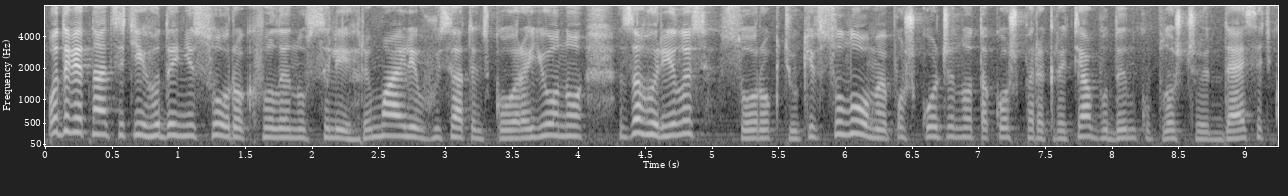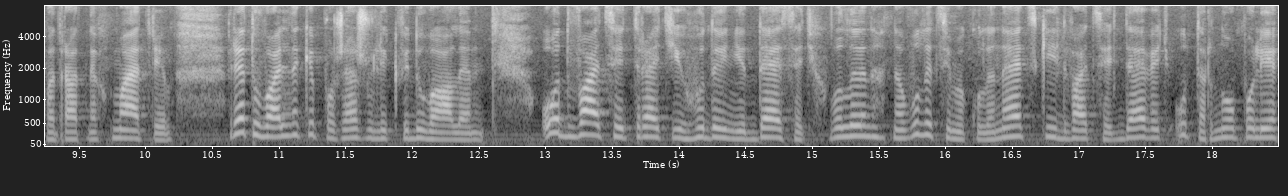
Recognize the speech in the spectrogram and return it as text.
О 19 годині 40 хвилин у селі Гримайлів Гусятинського району загорілось 40 тюків соломи. Пошкоджено також перекриття будинку площею 10 квадратних метрів. Рятувальники пожежу ліквідували. О 23 годині 10 хвилин на вулиці Миколинецькій, 29 у Тернополі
